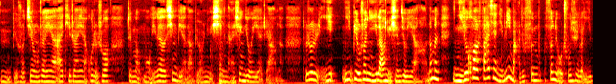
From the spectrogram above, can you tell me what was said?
嗯，比如说金融专业、IT 专业，或者说对某某一个性别的，比如女性、男性就业这样的。他说，一你比如说你医疗女性就业哈，那么你就会发现，你立马就分分流出去了一，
